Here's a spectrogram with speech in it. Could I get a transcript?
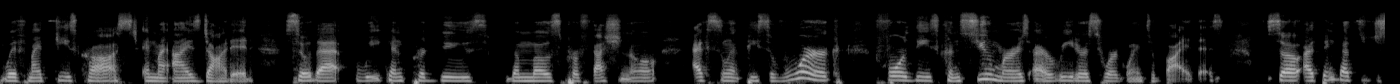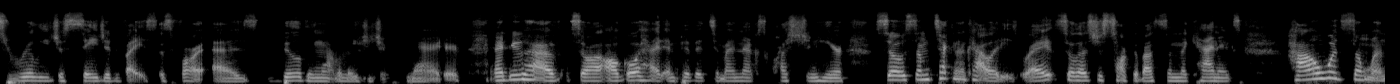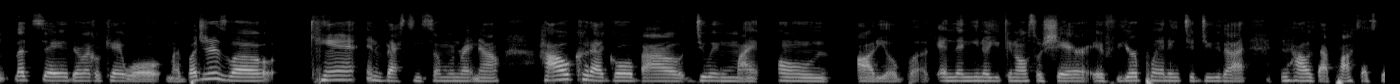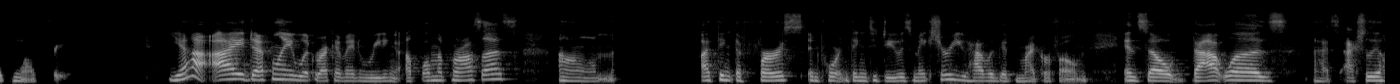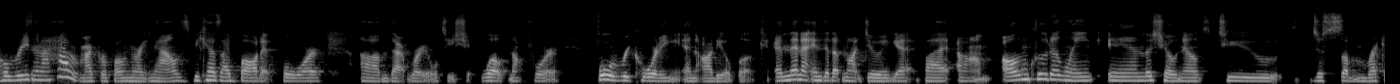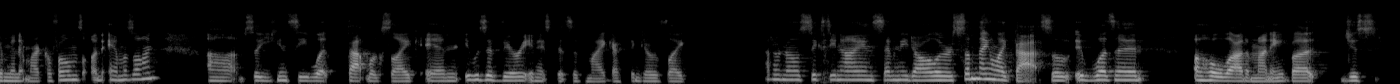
with my t's crossed and my i's dotted so that we can produce the most professional excellent piece of work for these consumers our readers who are going to buy this so i think that's just really just sage advice as far as building that relationship narrators and i do have so i'll go ahead and pivot to my next question here. So some technicalities right? So let's just talk about some mechanics. How would someone let's say they're like okay well my budget is low can't invest in someone right now. How could i go about doing my own audiobook? And then you know you can also share if you're planning to do that and how is that process looking like for you yeah, I definitely would recommend reading up on the process. Um, I think the first important thing to do is make sure you have a good microphone. And so that was that's actually the whole reason I have a microphone right now is because I bought it for um, that royalty. Sh- well, not for for recording an audiobook. And then I ended up not doing it, but um, I'll include a link in the show notes to just some recommended microphones on Amazon um, so you can see what that looks like. And it was a very inexpensive mic. I think it was like, I don't know, 69 $70, something like that. So it wasn't a whole lot of money, but just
